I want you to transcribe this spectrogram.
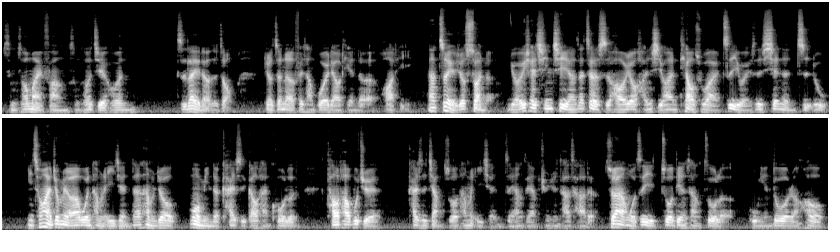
什么时候买房，什么时候结婚？之类的这种，就真的非常不会聊天的话题。那这也就算了，有一些亲戚呢，在这个时候又很喜欢跳出来，自以为是仙人指路，你从来就没有要问他们的意见，但是他们就莫名的开始高谈阔论，滔滔不绝。开始讲说他们以前怎样怎样圈圈叉叉的。虽然我自己做电商做了五年多，然后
